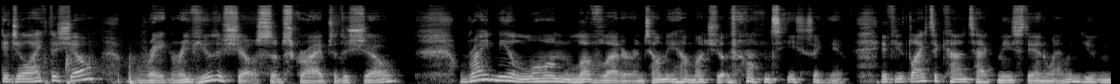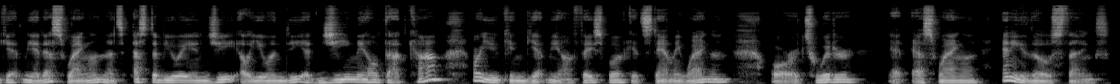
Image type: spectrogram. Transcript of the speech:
Did you like the show? Rate and review the show. Subscribe to the show. Write me a long love letter and tell me how much you. No, I'm teasing you. If you'd like to contact me, Stan Wanglund, you can get me at swanglund, that's S W A N G L U N D, at gmail.com, or you can get me on Facebook at Stanley Wanglund or Twitter at S Wanglund. Any of those things.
